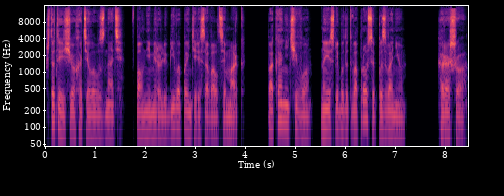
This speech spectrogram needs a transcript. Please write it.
«Что ты еще хотела узнать?» — вполне миролюбиво поинтересовался Марк. «Пока ничего, но если будут вопросы, позвоню». «Хорошо.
